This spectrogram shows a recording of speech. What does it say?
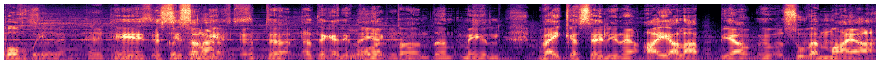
Pohhui. Ja siis on nii, et tegelikult no, on ta meil väike selline aialapp ja suvemaja.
